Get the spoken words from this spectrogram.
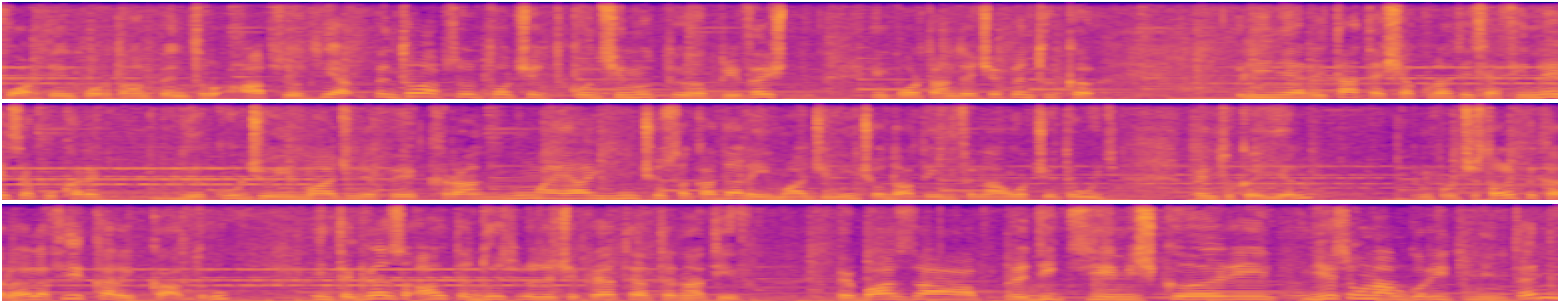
Foarte important pentru absolut, iar, pentru absolut orice conținut uh, privești, important. De ce? Pentru că linearitatea și acuratețea, finețea cu care decurge o imagine pe ecran, nu mai ai nicio săcadare imagini, niciodată, indiferent la orice te uiți. Pentru că el, prin procesorul pe care are la fiecare cadru, integrează alte 12 create alternativ. Pe baza predicției mișcării, este un algoritm intern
